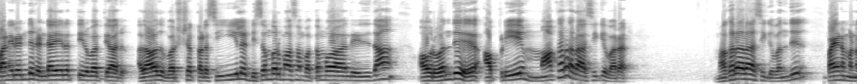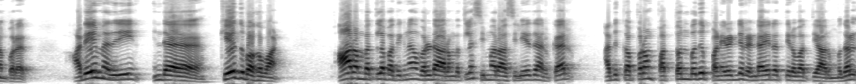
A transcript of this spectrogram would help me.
பன்னிரெண்டு ரெண்டாயிரத்தி இருபத்தி ஆறு அதாவது வருஷ கடைசியில் டிசம்பர் மாதம் பத்தொன்பதாம் தேதி தான் அவர் வந்து அப்படியே மகர ராசிக்கு வரார். மகர ராசிக்கு வந்து பயணம் பண்ண போகிறார் அதே மாதிரி இந்த கேது பகவான் ஆரம்பத்தில் பார்த்திங்கன்னா வருட ஆரம்பத்தில் சிம்ம ராசிலேயே தான் இருக்கார். அதுக்கப்புறம் பத்தொன்பது பன்னிரெண்டு ரெண்டாயிரத்தி இருபத்தி ஆறு முதல்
